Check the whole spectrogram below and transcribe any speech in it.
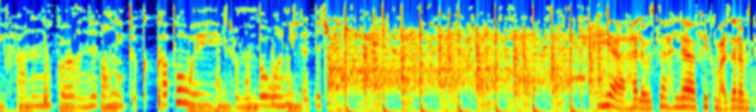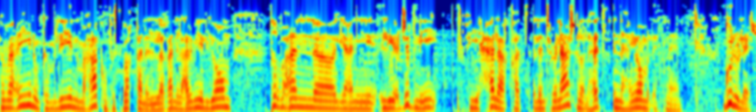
You found a new girl and it only took a couple weeks. Remember when you said that you يا هلا وسهلا فيكم أعزائنا المستمعين ومكملين معاكم في سباقنا للأغاني العالمية اليوم طبعا آه، يعني اللي يعجبني في حلقة ال international hits إنها يوم الاثنين قولوا ليش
